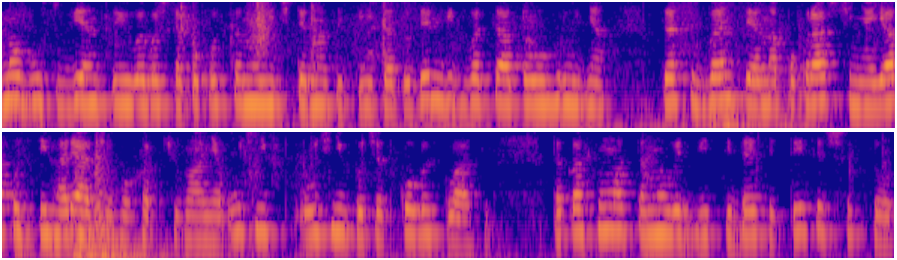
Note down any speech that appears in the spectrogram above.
нову субвенцію, вибачте, по постанові 1451 від 20 грудня. Це субвенція на покращення якості гарячого харчування учнів, учнів початкових класів. Така сума становить 210 тисяч 600.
